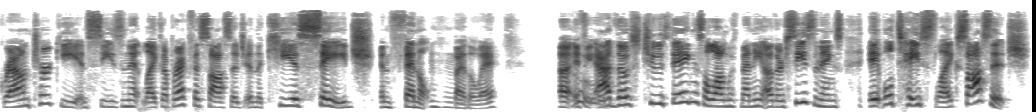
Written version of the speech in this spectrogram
ground turkey and season it like a breakfast sausage, and the key is sage and fennel, Mhm. by the way. Uh, if you add those two things along with many other seasonings, it will taste like sausage.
